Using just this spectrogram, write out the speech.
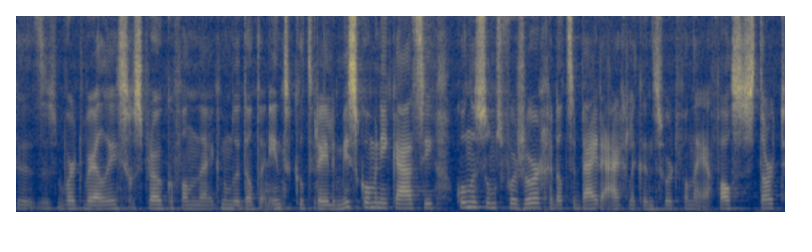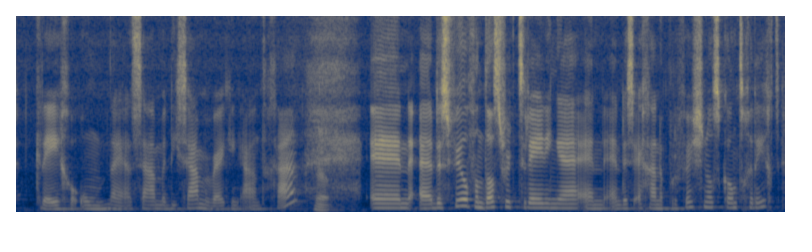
er wordt wel eens gesproken van, eh, ik noemde dat een interculturele miscommunicatie. Konden soms voor zorgen dat ze beiden eigenlijk een soort van nou ja, valse start kregen om nou ja, samen die samenwerking aan te gaan. Ja. En eh, dus veel van dat soort trainingen en, en dus echt aan de professionals kant gericht.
